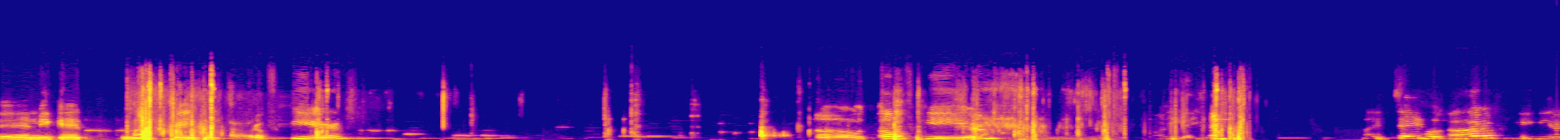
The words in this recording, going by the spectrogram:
Let me get my table out of here. Out of here. My table out of here.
